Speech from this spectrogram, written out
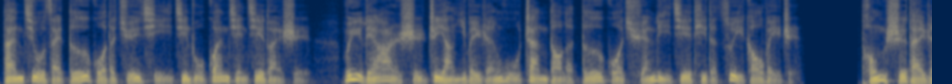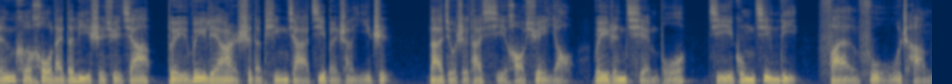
但就在德国的崛起进入关键阶段时，威廉二世这样一位人物站到了德国权力阶梯的最高位置。同时代人和后来的历史学家对威廉二世的评价基本上一致，那就是他喜好炫耀，为人浅薄，急功近利，反复无常。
